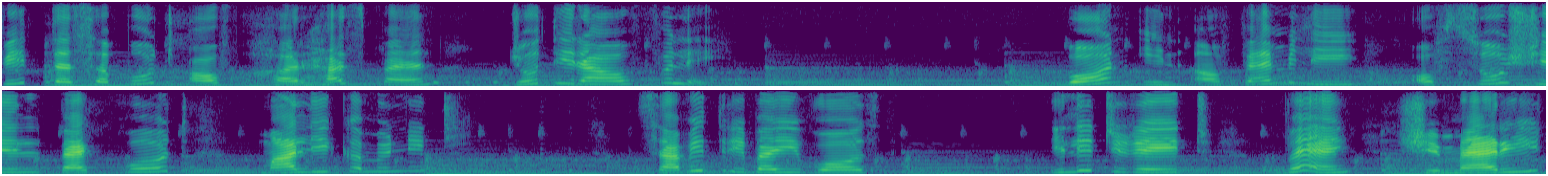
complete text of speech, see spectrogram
with the support of her husband Jyotirao Phule. Born in a family of social backward Mali community. Savitribai was illiterate when she married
